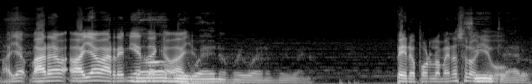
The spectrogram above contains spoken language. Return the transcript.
Vaya, vaya, vaya a barrer mierda de caballo. Muy bueno, muy bueno, muy bueno. Pero por lo menos se lo sí, claro.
